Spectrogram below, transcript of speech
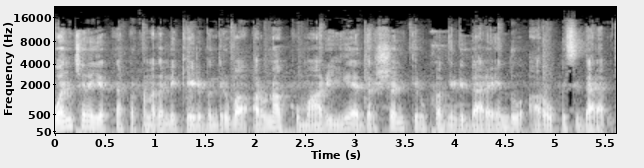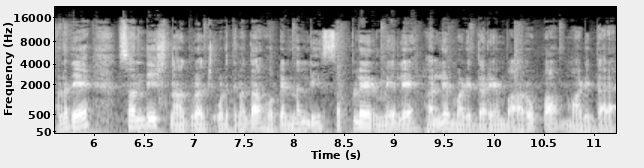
ವಂಚನೆ ಯತ್ನ ಪ್ರಕರಣದಲ್ಲಿ ಕೇಳಿಬಂದಿರುವ ಅರುಣಾ ಕುಮಾರಿಗೆ ದರ್ಶನ್ ಕಿರುಕುಳ ನೀಡಿದ್ದಾರೆ ಎಂದು ಆರೋಪಿಸಿದ್ದಾರೆ. ಅಲ್ಲದೆ ಸಂದೇಶ್ ನಾಗರಾಜ್ ಒಡೆತನದ ಹೋಟೆಲ್ನಲ್ಲಿ ಸಪ್ಲೈಯರ್ ಮೇಲೆ ಹಲ್ಲೆ ಮಾಡಿದ್ದಾರೆ ಎಂಬ ಆರೋಪ ಮಾಡಿದ್ದಾರೆ.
